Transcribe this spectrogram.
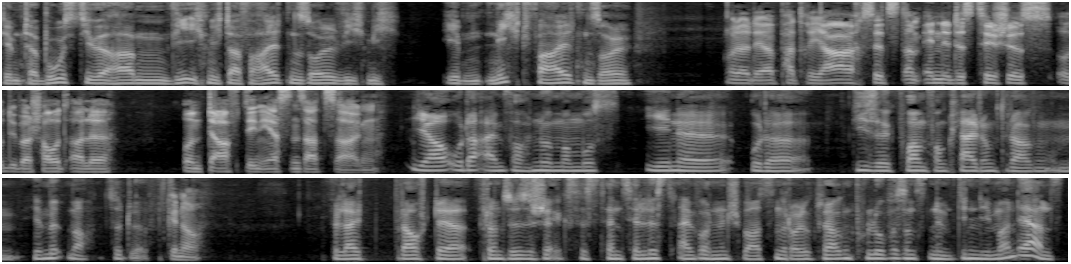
dem Tabus, die wir haben, wie ich mich da verhalten soll, wie ich mich eben nicht verhalten soll. Oder der Patriarch sitzt am Ende des Tisches und überschaut alle und darf den ersten Satz sagen. Ja, oder einfach nur, man muss jene oder diese Form von Kleidung tragen, um hier mitmachen zu dürfen. Genau. Vielleicht braucht der französische Existenzialist einfach einen schwarzen Rollkragenpullover, sonst nimmt ihn niemand ernst.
